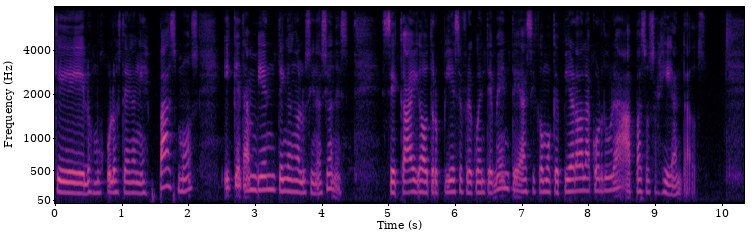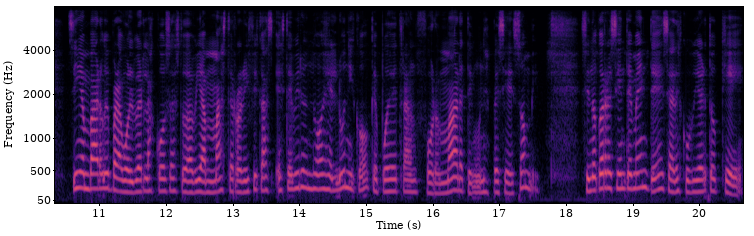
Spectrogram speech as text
que los músculos tengan espasmos y que también tengan alucinaciones. Se caiga o tropiece frecuentemente, así como que pierda la cordura a pasos agigantados. Sin embargo, y para volver las cosas todavía más terroríficas, este virus no es el único que puede transformarte en una especie de zombie, sino que recientemente se ha descubierto que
